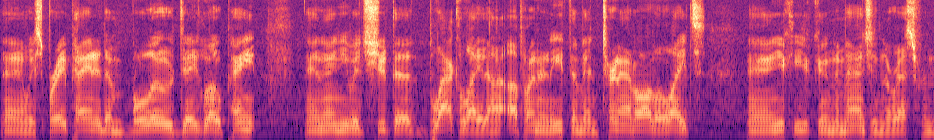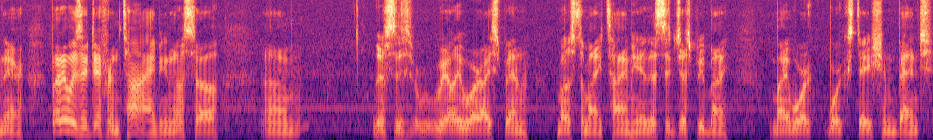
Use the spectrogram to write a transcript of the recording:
and we spray painted them blue Day-Glo paint and then you would shoot the black light up underneath them and turn out all the lights and you, you can imagine the rest from there. But it was a different time you know so um, this is really where I spend most of my time here. This would just be my my work workstation bench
